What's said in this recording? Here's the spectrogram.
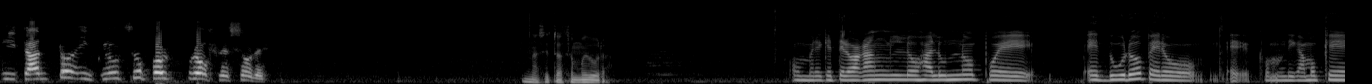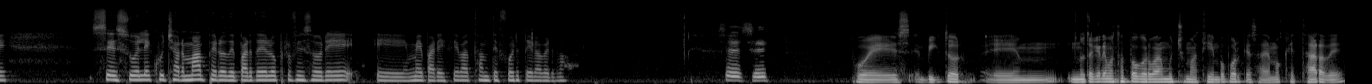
y tanto incluso por profesores. Una situación muy dura. Hombre, que te lo hagan los alumnos, pues es duro, pero eh, como digamos que se suele escuchar más, pero de parte de los profesores eh, me parece bastante fuerte, la verdad. Sí, sí. Pues, Víctor, eh, no te queremos tampoco robar mucho más tiempo porque sabemos que es tarde.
